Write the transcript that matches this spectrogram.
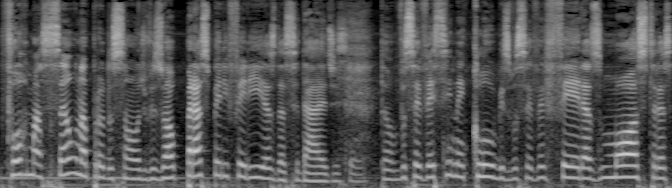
formação na produção audiovisual para as periferias da cidade. Sim. Então, você vê cineclubes, você vê feiras, mostras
